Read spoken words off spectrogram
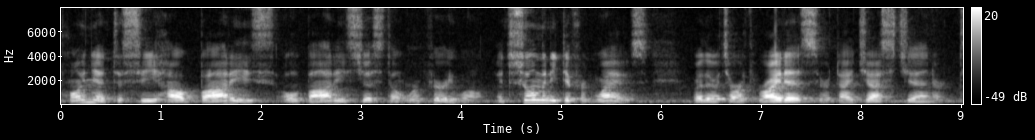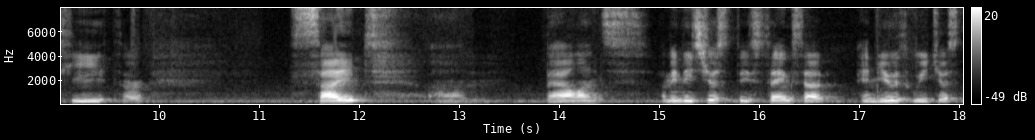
poignant to see how bodies, old bodies, just don't work very well in so many different ways, whether it's arthritis or digestion or teeth or sight, um, balance. I mean, these just these things that in youth we just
